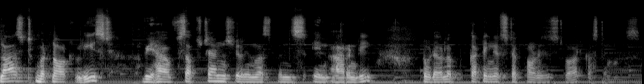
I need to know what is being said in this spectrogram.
Last but not least, we have substantial investments in R&D to develop cutting-edge technologies to our customers.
